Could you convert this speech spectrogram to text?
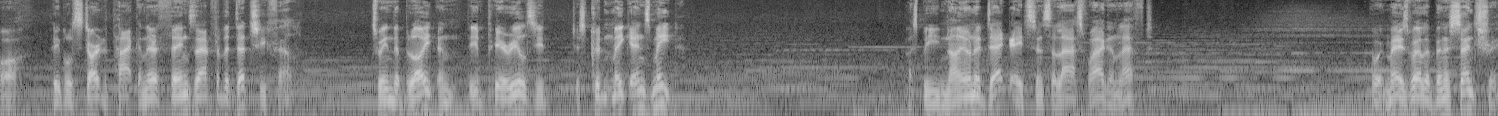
Oh, people started packing their things after the duchy fell. Between the Blight and the Imperials, you just couldn't make ends meet. Must be nigh on a decade since the last wagon left. Though it may as well have been a century,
